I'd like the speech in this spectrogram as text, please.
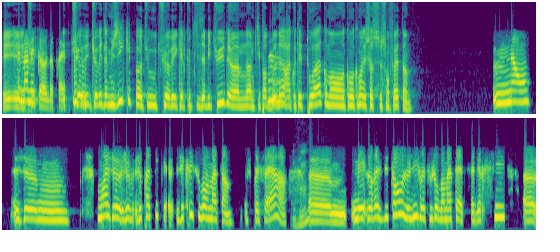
C'est ma méthode après. Tu avais, tu avais de la musique tu, tu avais quelques petites habitudes, un, un petit porte-bonheur à côté de toi comment, comment, comment les choses se sont faites? Non. Je moi, je, je, je pratique, j'écris souvent le matin, je préfère, mhm. euh, mais le reste du temps, le livre est toujours dans ma tête. C'est-à-dire que si euh,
